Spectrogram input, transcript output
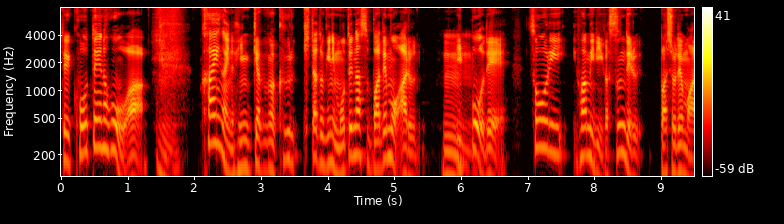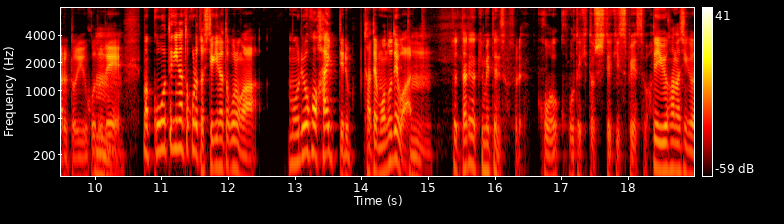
で皇帝の方は海外の賓客が来る来た時にもてなす場でもある、うん。一方で総理ファミリーが住んでる場所でもあるということで、うん。まあ、公的なところと私的なところがもう両方入ってる建物ではある誰が決めてんですかそれ？公公的と私的スペースは。っていう話が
